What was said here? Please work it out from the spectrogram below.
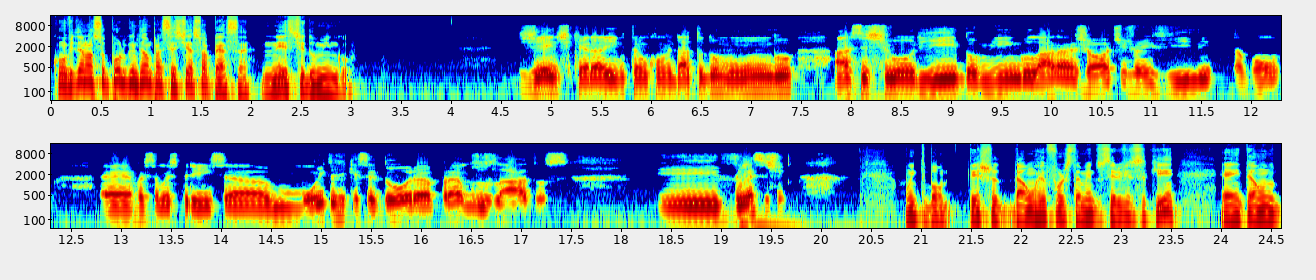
convida nosso público então para assistir a sua peça neste domingo. Gente, quero aí então convidar todo mundo a assistir o Ori domingo lá na Jote, em Joinville, tá bom? É, vai ser uma experiência muito enriquecedora para ambos os lados. E vem assistir. Muito bom. Deixa eu dar um reforço também do serviço aqui. É, então,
